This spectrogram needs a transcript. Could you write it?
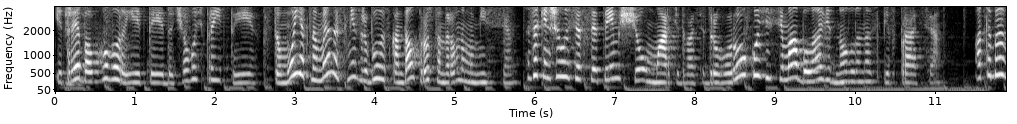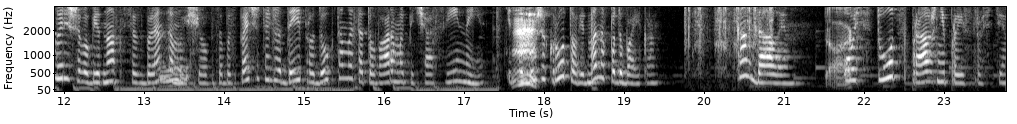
І треба обговорити, до чогось прийти. Тому, як на мене, СМІ зробили скандал просто на ровному місці. Закінчилося все тим, що в марті 22-го року зі всіма була відновлена співпраця. А тебе вирішив об'єднатися з брендами, щоб забезпечити людей продуктами та товарами під час війни. І це дуже круто, від мене вподобайка. Скандали. Так. Ось тут справжні пристрасті.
